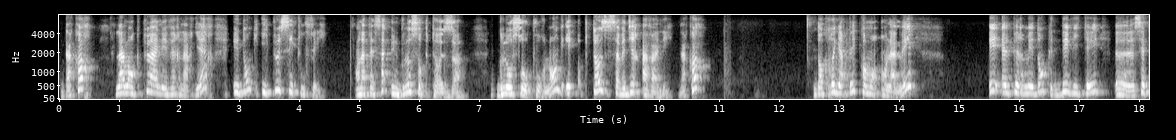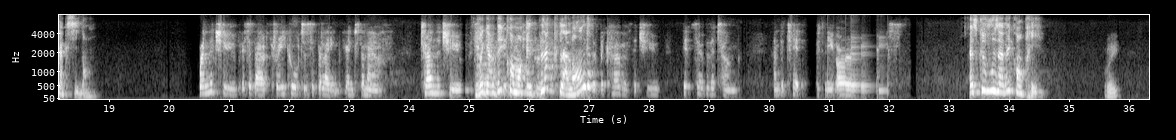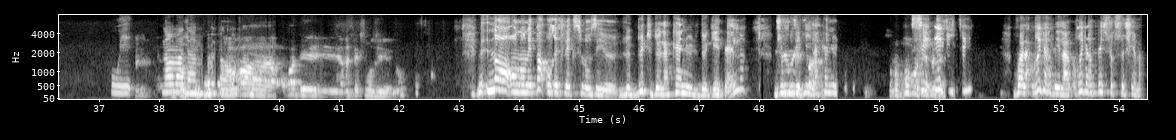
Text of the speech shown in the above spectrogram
D'accord? La langue peut aller vers l'arrière et donc il peut s'étouffer. On appelle ça une glossoptose. Glosso pour langue et optose, ça veut dire avaler. D'accord? Donc, regardez comment on la met et elle permet donc d'éviter euh, cet accident. Regardez comment elle plaque la langue est-ce que vous avez compris? Oui. Oui. Non, madame. On aura, des réflexes nauséeux, non? Non, on n'en est pas au réflexe nauséeux. Le but de la canule de Guedel, je vous ai dit, la canule, c'est éviter. Voilà, regardez là, regardez sur ce schéma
